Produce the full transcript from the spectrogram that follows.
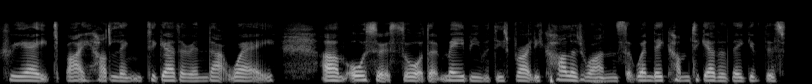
create by huddling together in that way. Um, also, it's thought that maybe with these brightly coloured ones, that when they come together, they give this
